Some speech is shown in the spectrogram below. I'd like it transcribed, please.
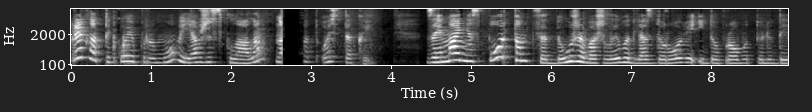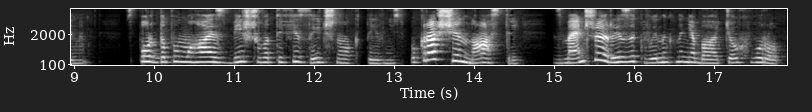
Приклад такої промови я вже склала, наприклад, ось такий. Займання спортом це дуже важливо для здоров'я і добробуту людини. Спорт допомагає збільшувати фізичну активність, покращує настрій, зменшує ризик виникнення багатьох хвороб.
